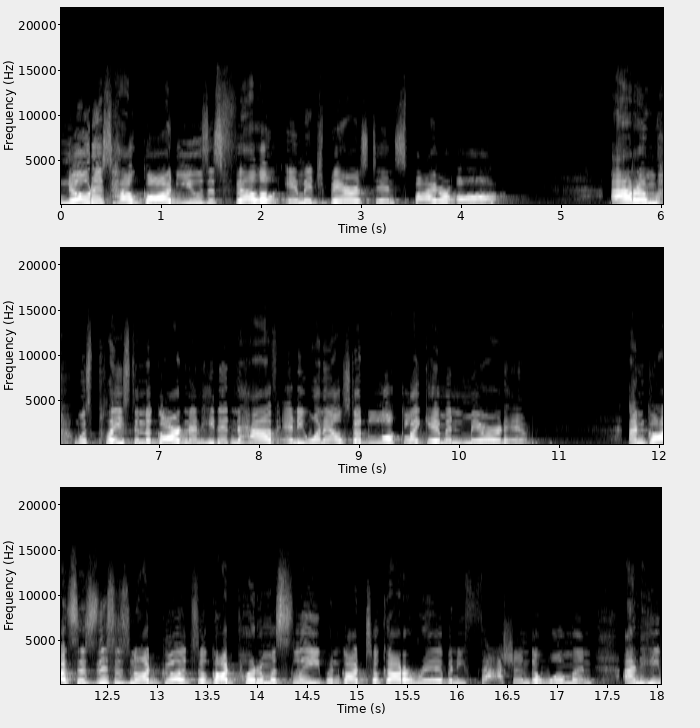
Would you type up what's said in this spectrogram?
Notice how God uses fellow image bearers to inspire awe. Adam was placed in the garden and he didn't have anyone else that looked like him and mirrored him. And God says, This is not good. So God put him asleep, and God took out a rib and he fashioned a woman. And he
